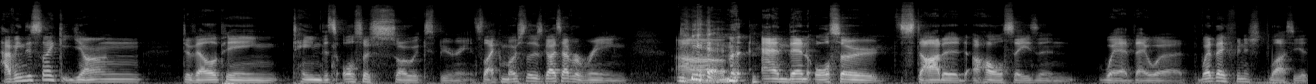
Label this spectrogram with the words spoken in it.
having this like young developing team that's also so experienced. Like most of those guys have a ring, um, and then also started a whole season where they were where they finished last year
